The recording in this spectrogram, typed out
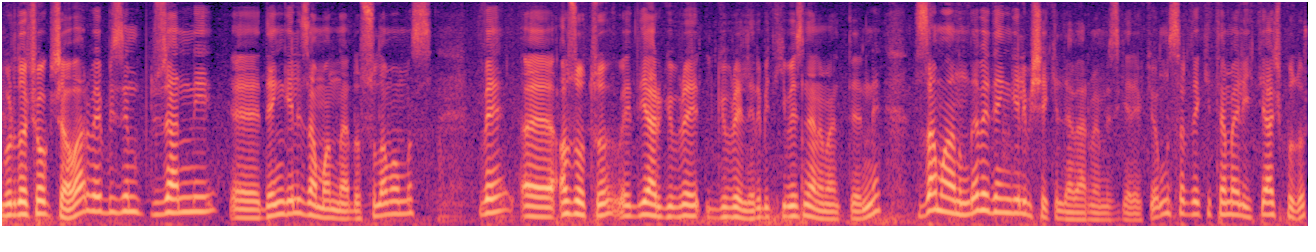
Burada çokça var ve bizim düzenli, e, dengeli zamanlarda sulamamız ve e, azotu ve diğer gübre gübreleri, bitki besin elementlerini zamanında ve dengeli bir şekilde vermemiz gerekiyor. Mısır'daki temel ihtiyaç budur.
